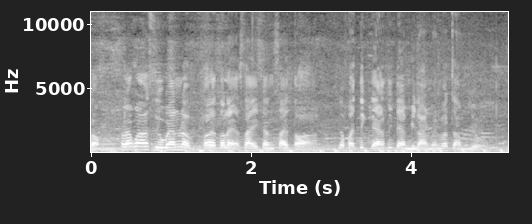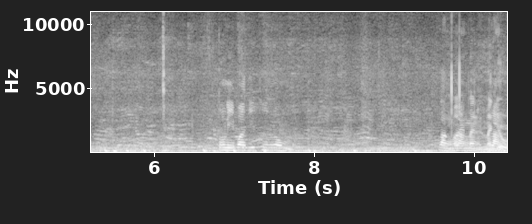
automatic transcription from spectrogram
สองตอนแรกว่าซื้อแว่นแบบตอนแรกตอนแรกใส่กันใส่ต่อก็ไปติ๊กแดงติ๊กแดงมีร้านแว่นประจำอยู่ ตรงนี้ป้าที่ขึ้นร่มหลังไม่หลังมันมันอยู่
